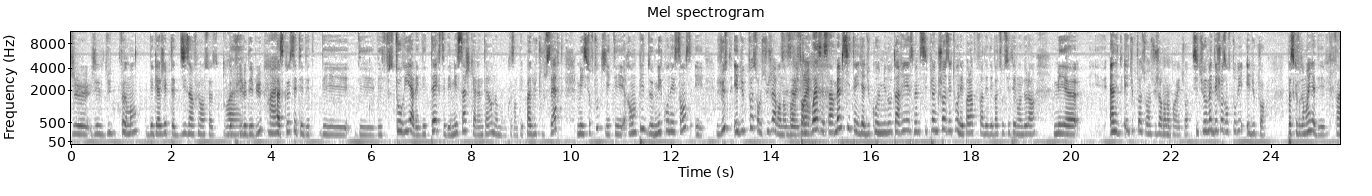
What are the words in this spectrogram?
je- j'ai dû vraiment dégager peut-être 10 influenceuses Ouais. depuis le début. Ouais. Parce que c'était des, des, des, des stories avec des textes et des messages qui à l'intérieur ne me représentaient pas du tout, certes, mais surtout qui étaient remplis de méconnaissances et juste éduque-toi sur le sujet avant d'en parler. Ouais. Ouais, c'est ça. Même si t'es- il y a du communautarisme, même si plein de choses et tout, on n'est pas là pour faire des débats de société, loin de là. hein. Mais euh, éduque-toi sur un sujet avant d'en Mm. parler, tu vois. Si tu veux mettre des choses en story, éduque-toi. Parce que vraiment, il y a des, gens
